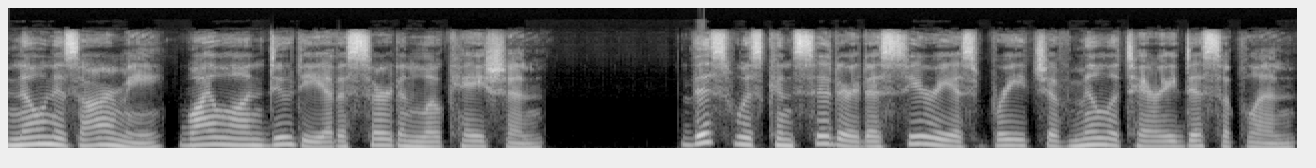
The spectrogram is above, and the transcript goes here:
known as ARMY, while on duty at a certain location. This was considered a serious breach of military discipline.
